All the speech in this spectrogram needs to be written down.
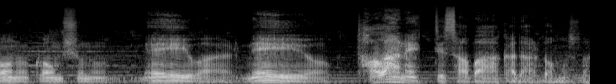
Konu komşunun neyi var, neyi yok. Talan etti sabaha kadar domuzlar.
